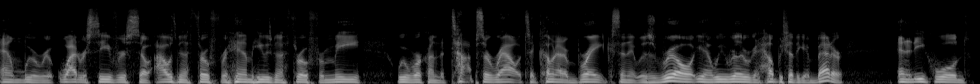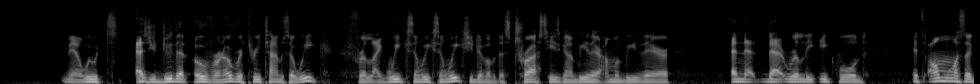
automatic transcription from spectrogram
And we were wide receivers. So I was going to throw for him. He was going to throw for me we work on the tops of routes and coming out of breaks, and it was real. You know, we really were going to help each other get better, and it equaled. You know, we would as you do that over and over three times a week for like weeks and weeks and weeks, you develop this trust. He's going to be there. I'm going to be there, and that that really equaled. It's almost a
